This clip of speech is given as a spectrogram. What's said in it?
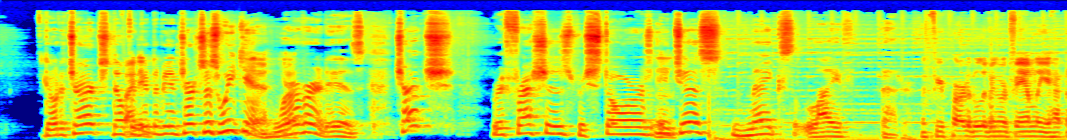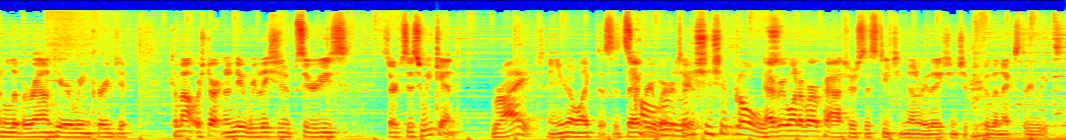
Go to church. Don't Find forget it- to be in church this weekend, Yeah, wherever it is. Church refreshes, restores. It just makes life better. If you're part of the Living Word family, you happen to live around here, we encourage you come out. We're starting a new relationship series. Starts this weekend, Right. and you're gonna like this. It's Called everywhere too. relationship goals. Every one of our pastors is teaching on relationships for the next three weeks.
